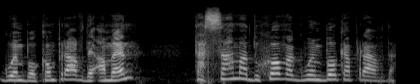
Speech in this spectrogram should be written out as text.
głęboką prawdę. Amen? Ta sama duchowa, głęboka prawda.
